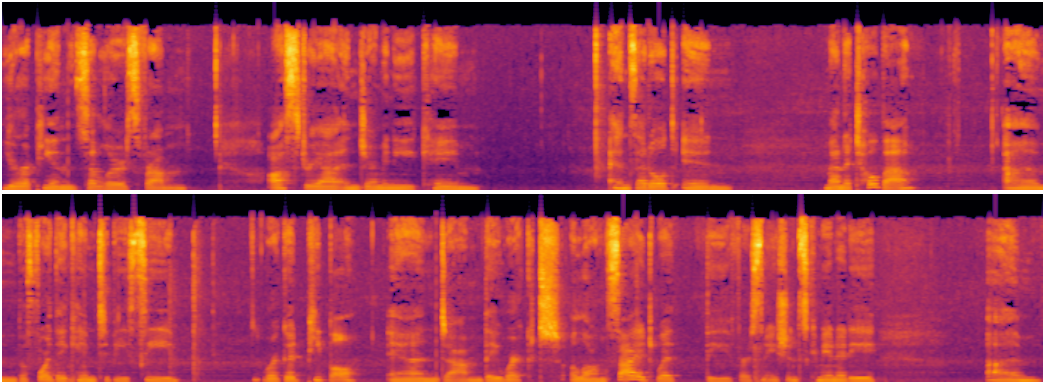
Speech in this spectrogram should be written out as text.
European settlers from Austria and Germany, came and settled in Manitoba um, before they came to BC, were good people, and um, they worked alongside with the First Nations community um,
